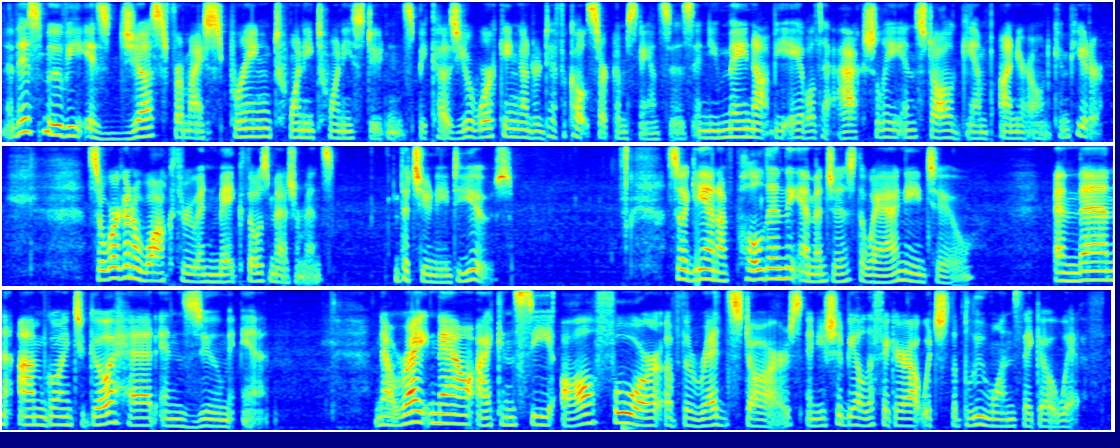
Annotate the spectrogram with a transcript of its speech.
Now, this movie is just for my spring 2020 students because you're working under difficult circumstances and you may not be able to actually install GIMP on your own computer. So we're going to walk through and make those measurements that you need to use. So again, I've pulled in the images the way I need to, and then I'm going to go ahead and zoom in. Now right now I can see all four of the red stars and you should be able to figure out which the blue ones they go with.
